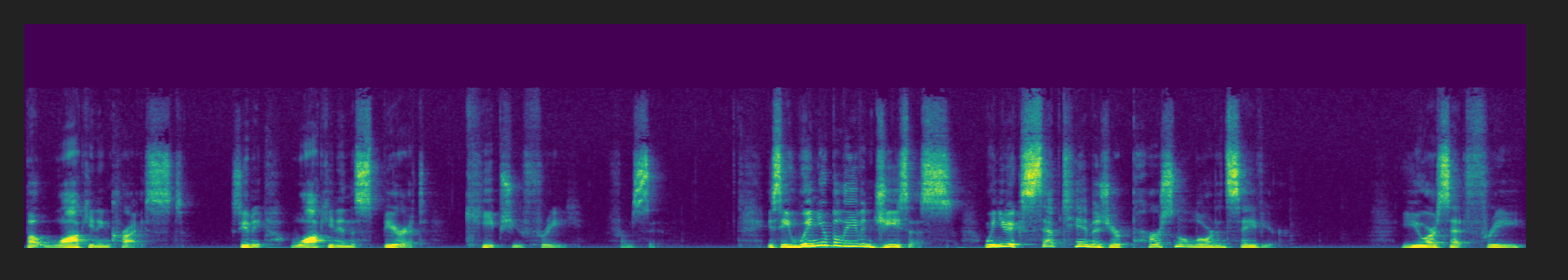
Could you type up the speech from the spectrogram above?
but walking in Christ, excuse me, walking in the Spirit keeps you free from sin. You see, when you believe in Jesus, when you accept Him as your personal Lord and Savior, you are set free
